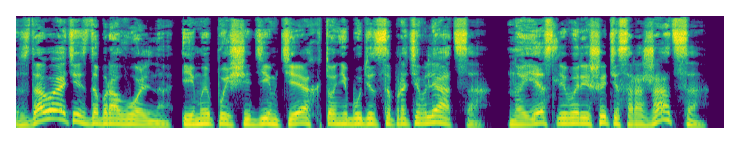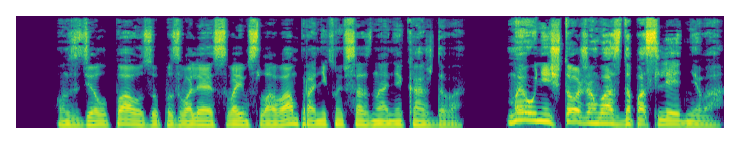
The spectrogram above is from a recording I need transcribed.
Сдавайтесь добровольно, и мы пощадим тех, кто не будет сопротивляться. Но если вы решите сражаться...» Он сделал паузу, позволяя своим словам проникнуть в сознание каждого. «Мы уничтожим вас до последнего!»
